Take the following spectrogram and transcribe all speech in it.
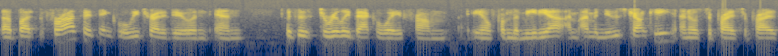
Uh, but for us, I think what we try to do and, and is, is to really back away from, you know, from the media. I'm, I'm a news junkie. I know, surprise, surprise,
